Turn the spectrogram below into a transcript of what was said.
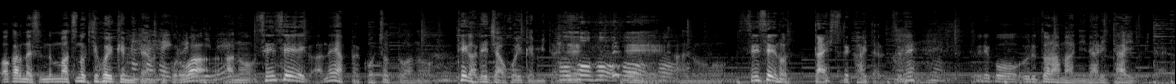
わからないですね。松の木保育園みたいなところは,、はいはいはいあの先生がねやっぱりこうちょっとあの手が出ちゃう保育園みたいで、えーあの先生の代筆で書いてあるんですよね、それでこうウルトラマンになりたいみたいな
